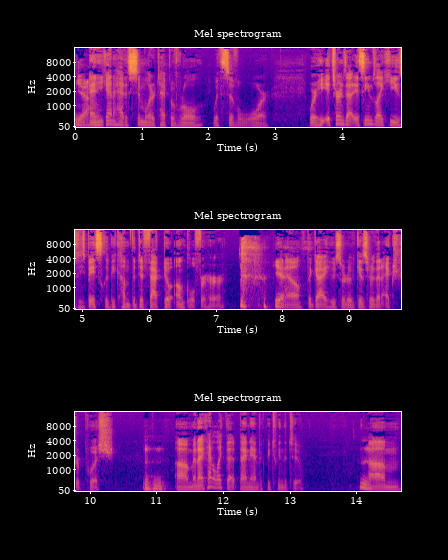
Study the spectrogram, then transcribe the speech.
Yeah, And he kind of had a similar type of role with Civil War where he it turns out it seems like he's he's basically become the de facto uncle for her. yeah, You know, the guy who sort of gives her that extra push. Mm-hmm. Um, and I kind of like that dynamic between the two. Hmm. Um,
